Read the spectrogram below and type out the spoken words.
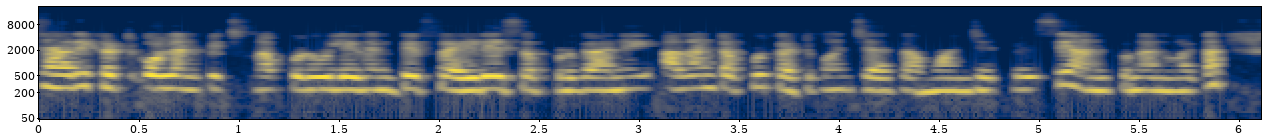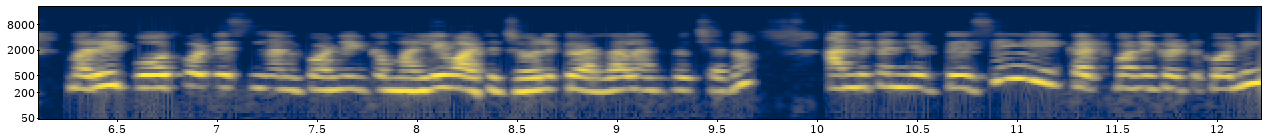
శారీ కట్టుకోవాలనిపించినప్పుడు లేదంటే ఫ్రైడేస్ అప్పుడు కానీ అలాంటప్పుడు కట్టుకొని చేద్దాము అని చెప్పేసి అనుకున్నాను అనమాట మరి బోర్ కొట్టేసింది అనుకోండి ఇంకా మళ్ళీ వాటి జోలికి వెళ్ళాలనిపించాను అందుకని చెప్పేసి కట్టుకొని కట్టుకొని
